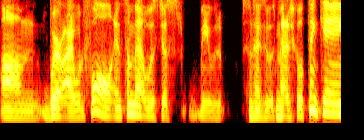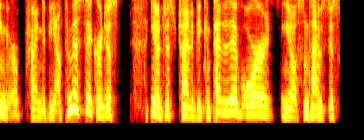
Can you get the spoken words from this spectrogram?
um where i would fall and some of that was just me sometimes it was magical thinking or trying to be optimistic or just you know just trying to be competitive or you know sometimes just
